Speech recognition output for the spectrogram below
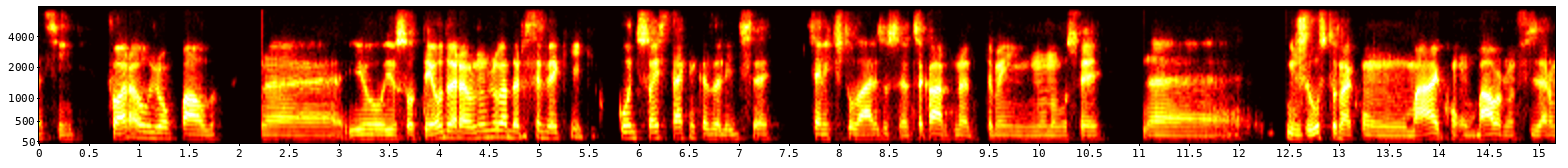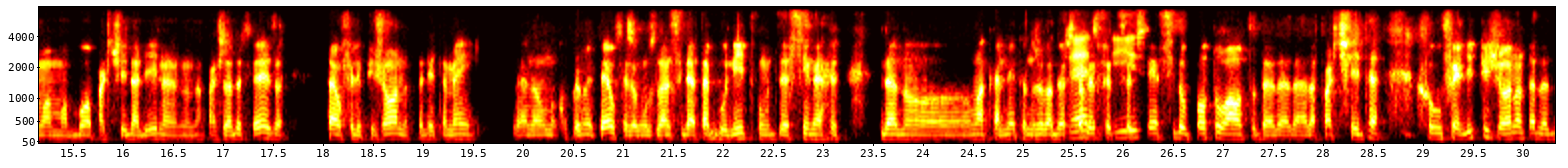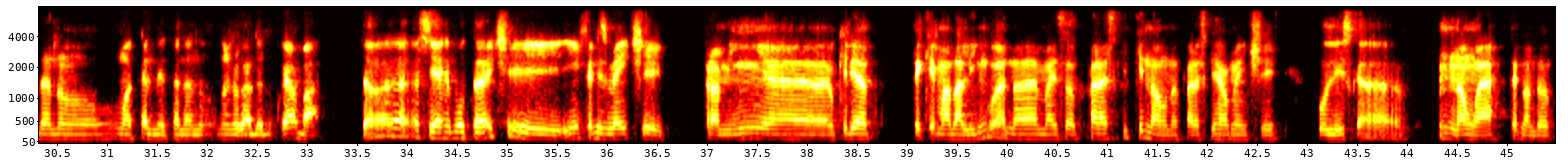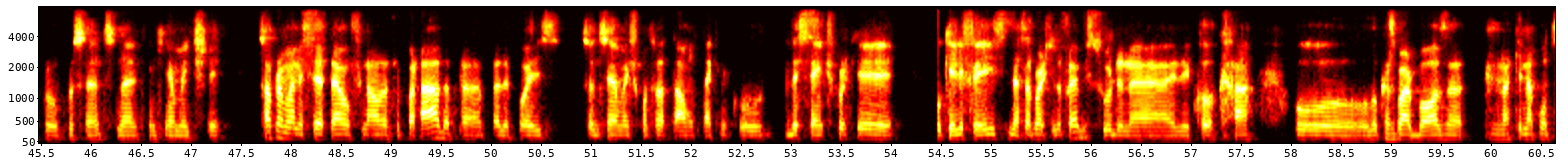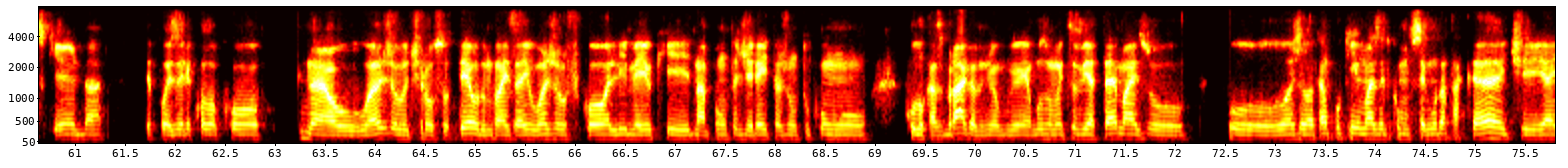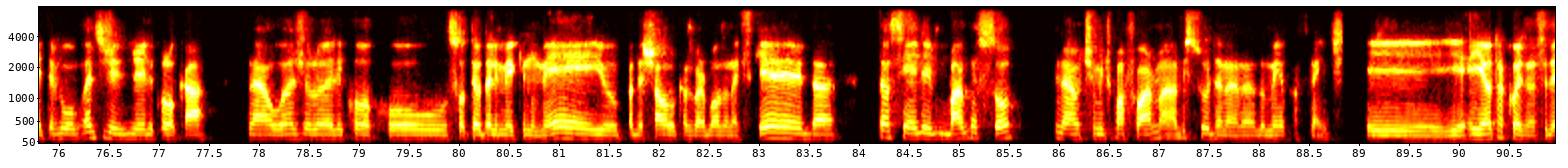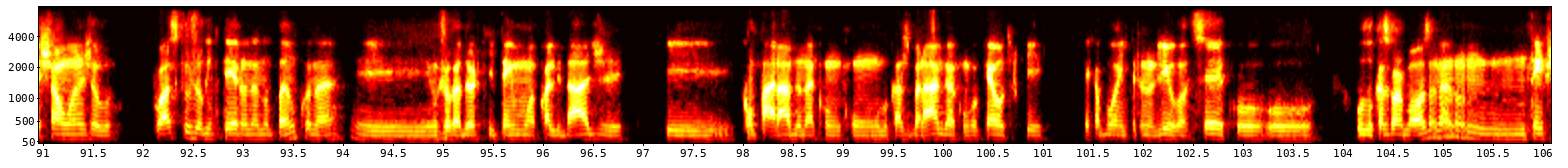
assim, fora o João Paulo né, e, o, e o Soteudo, era um jogador que você vê que, que condições técnicas ali de ser, serem titulares do Santos. É claro, né, também não, não vou ser né, injusto né, com o Maicon, o Bauerman, fizeram uma, uma boa partida ali né, na parte da defesa. Até o Felipe Jonas ali também né, não, não, comprometeu, fez alguns lances até bonito, vamos dizer assim, né, dando uma caneta nos jogadores, é, talvez isso. tenha sido o ponto alto da, da, da, partida, o Felipe Jonathan dando uma caneta né, no, no, jogador do Cuiabá. Então, é, assim, é revoltante e, infelizmente, para mim, é, eu queria ter queimado a língua, né, mas parece que, que não, né, parece que realmente o Lisca não é treinador para o Santos, né, tem que realmente só permanecer até o final da temporada para depois o Santos realmente contratar um técnico decente, porque o que ele fez nessa partida foi absurdo, né? Ele colocar o Lucas Barbosa aqui na ponta esquerda, depois ele colocou né, o Ângelo tirou o Soteudo, mas aí o Ângelo ficou ali meio que na ponta direita junto com o, com o Lucas Braga. Em alguns momentos eu vi até mais o, o Ângelo até um pouquinho mais ali como segundo atacante. Aí teve antes de, de ele colocar né, o Ângelo ele colocou o Soteldo ali meio que no meio, para deixar o Lucas Barbosa na esquerda. Então, assim, ele bagunçou né, o time de uma forma absurda, né, do meio para frente. E, e, e, é outra coisa, né, você deixar o Ângelo quase que o jogo inteiro né, no banco, né, e um jogador que tem uma qualidade e comparado né, com, com o Lucas Braga, com qualquer outro que, que acabou entrando ali, o Juan Seco, o, o Lucas Barbosa, né, não, não tem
